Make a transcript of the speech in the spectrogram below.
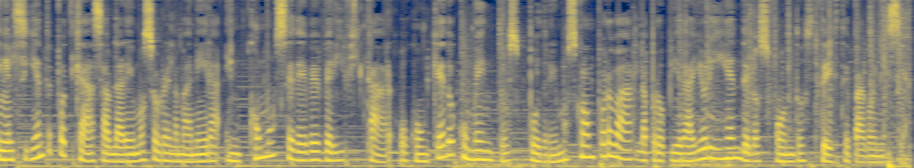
En el siguiente podcast hablaremos sobre la manera en cómo se debe verificar o con qué documentos podremos comprobar la propiedad y origen de los fondos de este pago inicial.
